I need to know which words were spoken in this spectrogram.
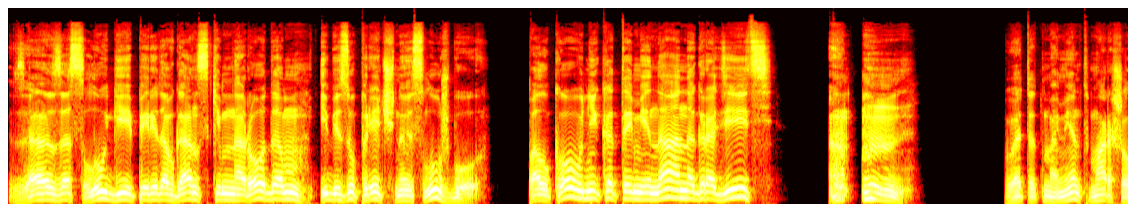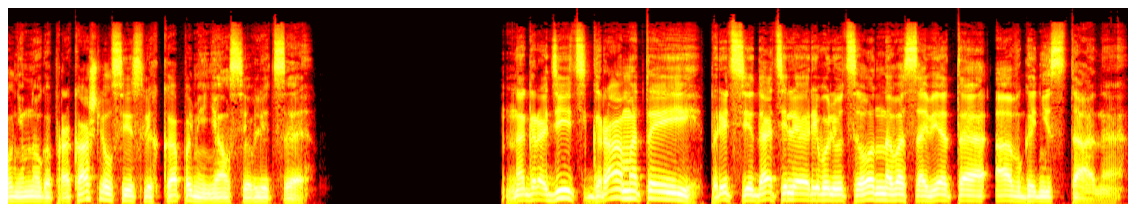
«За заслуги перед афганским народом и безупречную службу. Полковника Тамина наградить...» В этот момент маршал немного прокашлялся и слегка поменялся в лице наградить грамотой председателя Революционного совета Афганистана.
